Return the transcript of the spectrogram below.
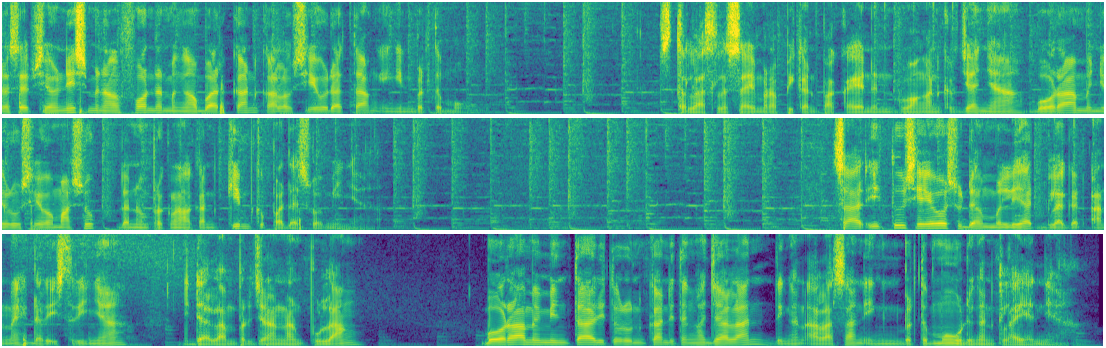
resepsionis menelpon dan mengabarkan kalau Seo datang ingin bertemu. Setelah selesai merapikan pakaian dan ruangan kerjanya, Bora menyuruh Seo masuk dan memperkenalkan Kim kepada suaminya. Saat itu Seo sudah melihat gelagat aneh dari istrinya di dalam perjalanan pulang. Bora meminta diturunkan di tengah jalan dengan alasan ingin bertemu dengan kliennya.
